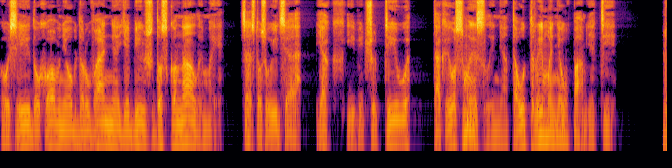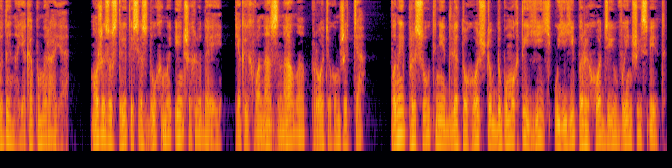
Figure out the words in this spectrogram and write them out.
Усі духовні обдарування є більш досконалими. Це стосується як і відчуттів, так і осмислення та утримання в пам'яті. Людина, яка помирає, може зустрітися з духами інших людей, яких вона знала протягом життя. Вони присутні для того, щоб допомогти їй у її переході в інший світ.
